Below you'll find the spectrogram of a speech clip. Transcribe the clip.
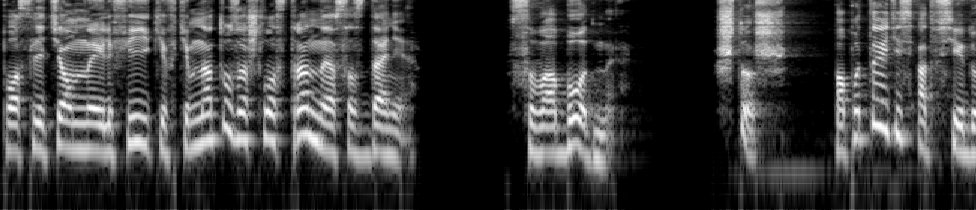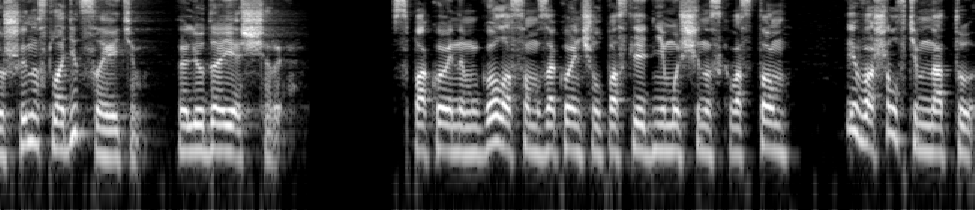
После темной эльфийки в темноту зашло странное создание. «Свободны!» Что ж, попытайтесь от всей души насладиться этим, людоящеры. Спокойным голосом закончил последний мужчина с хвостом и вошел в темноту,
